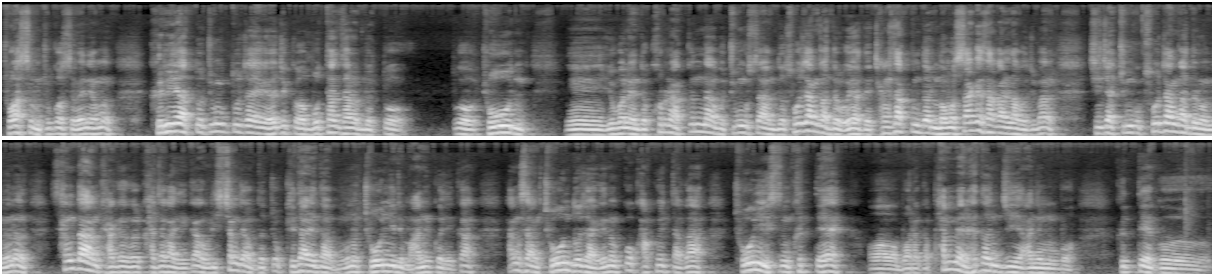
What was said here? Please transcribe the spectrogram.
좋았으면 좋겠어요 왜냐면 그래야 또 중국 도자기가 여지껏 못한 사람들 또또 좋은 예, 이번에 이제 코로나 끝나고 중국 사람들 소장가들 오야 돼. 장사꾼들은 너무 싸게 사가려고 하지만 진짜 중국 소장가들 오면은 상당한 가격을 가져가니까 우리 시청자분들 좀 기다리다 보면은 좋은 일이 많을 거니까 항상 좋은 도자기는 꼭 갖고 있다가 좋은 일 있으면 그때 어 뭐랄까 판매를 하든지 아니면 뭐 그때 그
